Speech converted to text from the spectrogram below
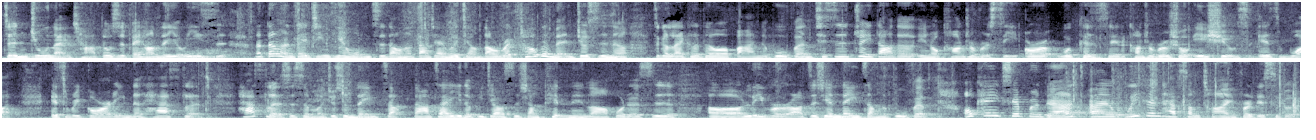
珍珠奶茶都是非常的有意思。那当然在今天我们知道呢，大家也会讲到 rectobamin，就是呢这个莱克多巴胺的部分。其实最大的 you know controversy or we can say the controversial issues is is what? It's regarding the haslet. Hazlitt 是什么？就是内脏，大家在意的比较是像 kidney 啦，或者是呃 liver 啊这些内脏的部分。Okay, except for that, uh, we can have some time for this book.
